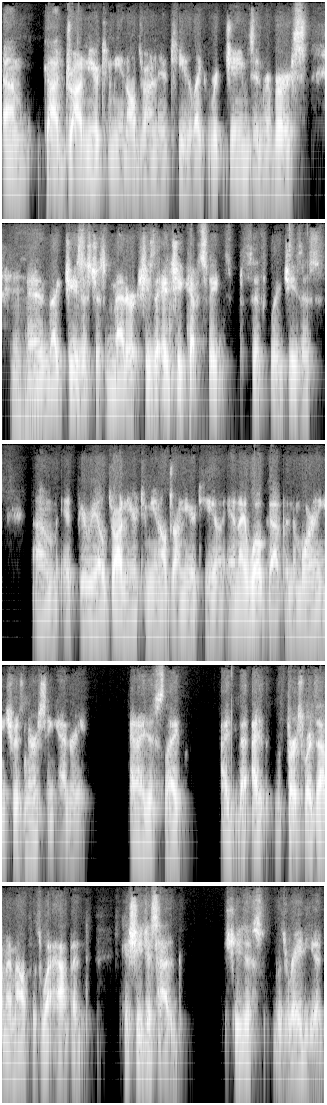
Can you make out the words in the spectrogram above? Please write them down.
Um, God, draw near to me, and I'll draw near to you, like James in reverse. Mm-hmm. And like Jesus just met her. She's and she kept saying specifically, Jesus, um, if you're real, draw near to me, and I'll draw near to you. And I woke up in the morning, and she was nursing Henry, and I just like, I, I the first words out of my mouth was, "What happened?" Because she just had, she just was radiant,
